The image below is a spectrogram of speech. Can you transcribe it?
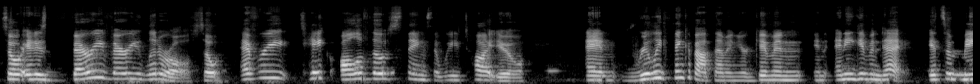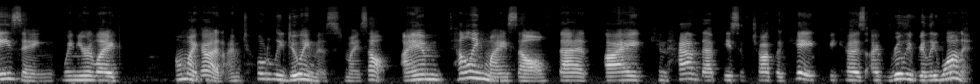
So it is very, very literal. So every take all of those things that we taught you and really think about them and you're given in any given day. It's amazing when you're like, oh my God, I'm totally doing this to myself. I am telling myself that I can have that piece of chocolate cake because I really, really want it.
